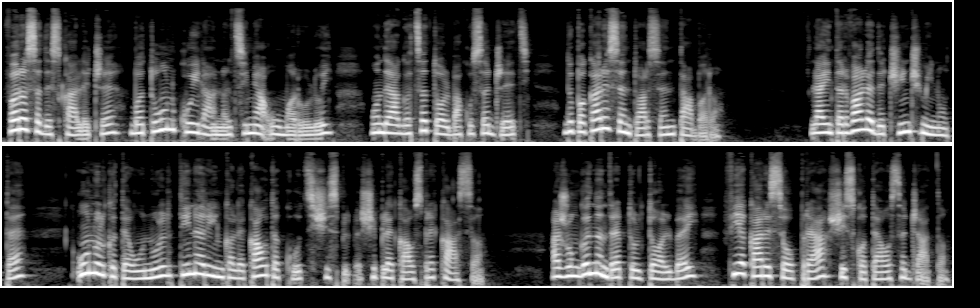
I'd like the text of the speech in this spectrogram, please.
Fără să descalece, bătu un cui la înălțimea umărului, unde agăță tolba cu săgeți, după care se întoarse în tabără. La intervale de cinci minute, unul câte unul, tinerii încălecau tăcuți și, și plecau spre casă. Ajungând în dreptul tolbei, fiecare se oprea și scotea o săgeată.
